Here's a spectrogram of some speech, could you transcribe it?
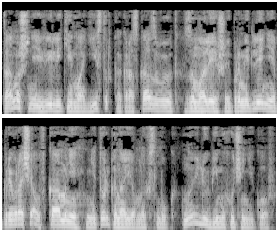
Тамошний великий магистр, как рассказывают, за малейшее промедление превращал в камни не только наемных слуг, но и любимых учеников.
